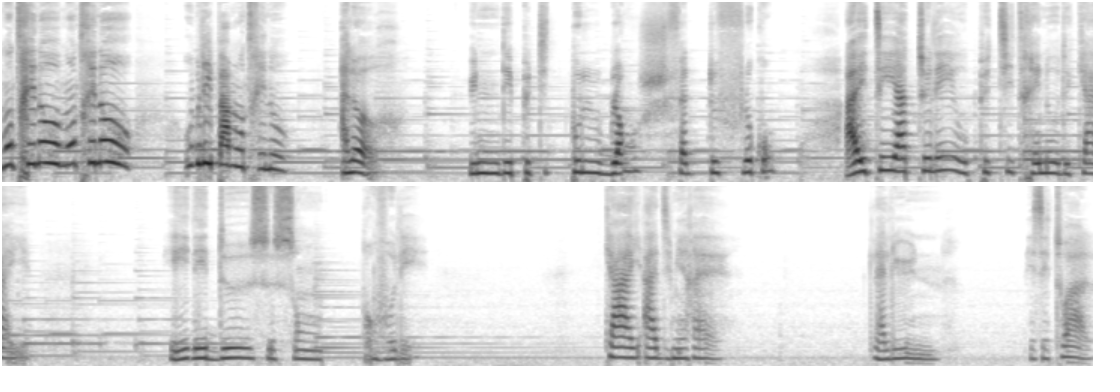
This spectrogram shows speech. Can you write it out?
mon traîneau, mon traîneau Oublie pas mon traîneau Alors, une des petites poules blanches faites de flocons a été attelée au petit traîneau de caille. Et les deux se sont envolés. Caille admirait la lune, les étoiles,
